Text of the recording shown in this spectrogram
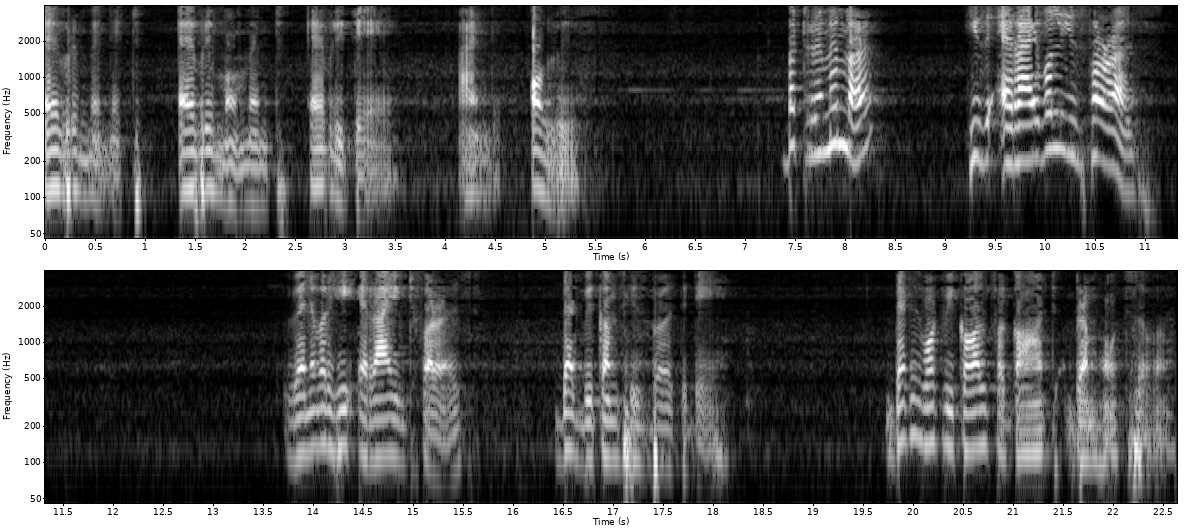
every minute, every moment, every day, and always. But remember, his arrival is for us. Whenever he arrived for us, that becomes his birthday. That is what we call for God Brahmotsava.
